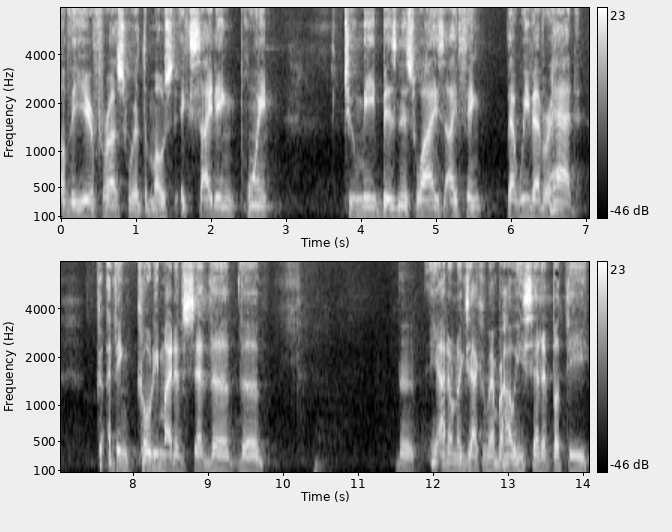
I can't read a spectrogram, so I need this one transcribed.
of the year for us. We're at the most exciting point to me, business wise, I think that we've ever had. I think Cody might have said the, the, the, I don't know exactly remember how he said it, but the,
